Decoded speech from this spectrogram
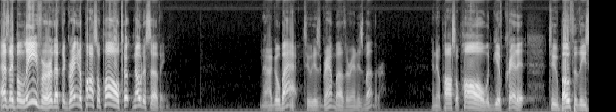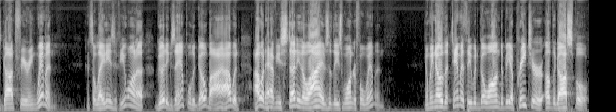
as a believer, that the great Apostle Paul took notice of him. Now I go back to his grandmother and his mother. And the Apostle Paul would give credit to both of these God fearing women. And so, ladies, if you want a good example to go by, I would, I would have you study the lives of these wonderful women. And we know that Timothy would go on to be a preacher of the gospel.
